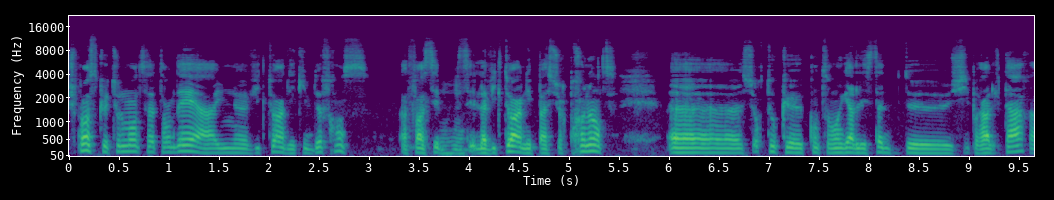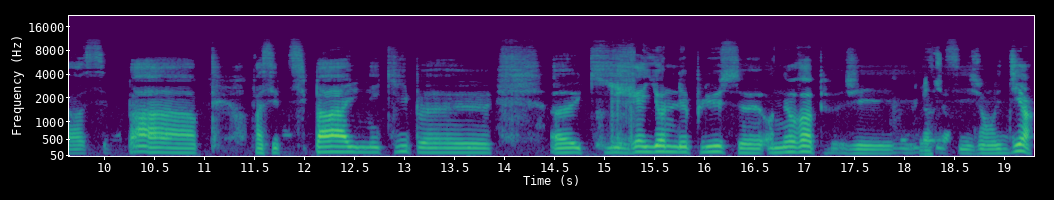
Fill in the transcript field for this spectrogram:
je pense que tout le monde s'attendait à une victoire de l'équipe de France. Enfin, c'est, Mhm. la victoire n'est pas surprenante. Euh, surtout que quand on regarde les stades de Gibraltar, euh, c'est pas, enfin c'est, pas une équipe euh, euh, qui rayonne le plus en Europe, j'ai, envie de dire.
